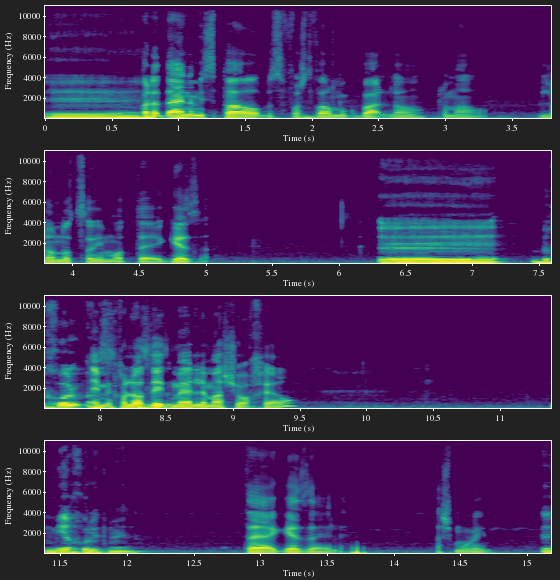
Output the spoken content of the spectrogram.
אה, אבל עדיין המספר בסופו של דבר מוגבל, לא? כלומר, לא נוצרים עוד תאי גזע. בכל... הם יכולות להתמיין למשהו אחר? מי יכול להתמיין? תאי הגזע האלה, השמורים. אה,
